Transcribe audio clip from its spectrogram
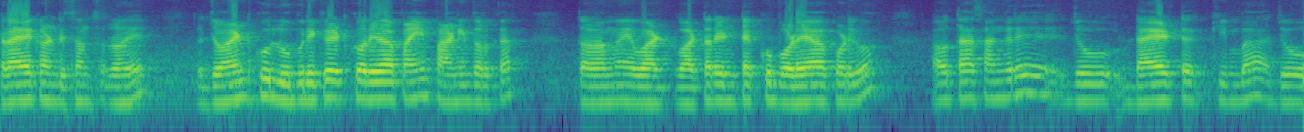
ड्राई कंडीशंस रहे तो जॉइंट को लुब्रिकेट करने पानी दरकार तो आम वाटर इनटेक को बढ़ावा पड़ो ଆଉ ତା ସାଙ୍ଗରେ ଯେଉଁ ଡାଏଟ୍ କିମ୍ବା ଯେଉଁ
